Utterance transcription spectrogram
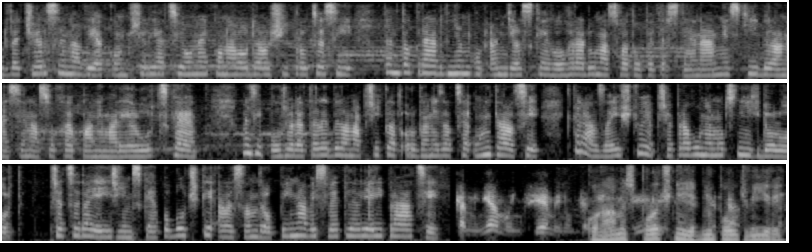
Podvečer se na Via Conciliazione konalo další procesí. Tentokrát v něm od Andělského hradu na svatopetrské náměstí byla nesena socha Pany Marie Lurdské. Mezi pořadateli byla například organizace Unitalsi, která zajišťuje přepravu nemocných do Lourdes. Předseda její římské pobočky Alessandro Pina vysvětlil její práci. Konáme společně jednu pouť víry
